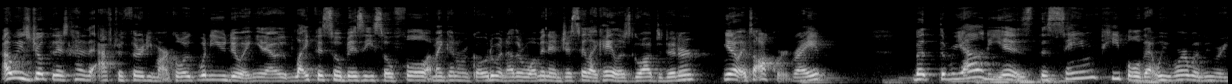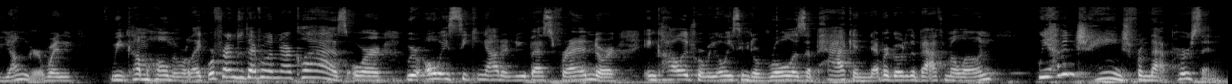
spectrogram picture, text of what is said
I always joke that there's kind of the after 30 mark. Like, what are you doing? You know, life is so busy, so full. Am I going to go to another woman and just say like, Hey, let's go out to dinner? You know, it's awkward, right? But the reality is the same people that we were when we were younger, when we'd come home and we're like, we're friends with everyone in our class, or we're always seeking out a new best friend, or in college where we always seem to roll as a pack and never go to the bathroom alone. We haven't changed from that person.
